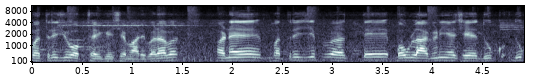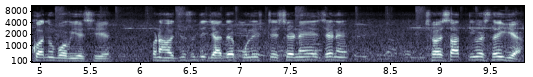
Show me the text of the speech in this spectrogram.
ભત્રીજી ઓફ થઈ ગઈ છે મારી બરાબર? અને ભત્રીજી પ્રત્યે બહુ લાગણીય છે દુઃખ દુઃખ અનુભવીએ છીએ. પણ હજુ સુધી જાદર પોલીસ સ્ટેશને છે ને છ સાત દિવસ થઈ ગયા.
